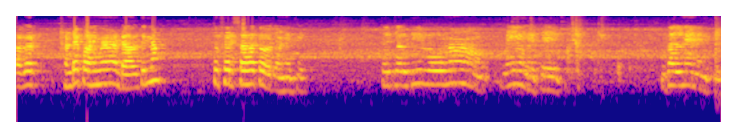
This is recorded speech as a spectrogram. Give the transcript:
अगर ठंडे पानी में मैं डालती ना तो फिर सहत हो जाने थे। तो जल्दी वो ना नहीं होने थे। गलने नहीं थे।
